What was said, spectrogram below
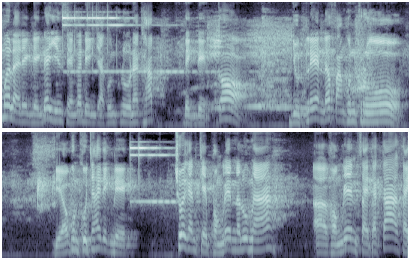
เมื่อไหร่เด็ก ๆ ได้ยินเสียงกระดิ่งจากคุณครูนะครับ เด็กๆก็หยุดเล่นแล้วฟังคุณครู เดี๋ยวคุณครูจะให้เด็ก ๆ ช่วยกันเก็บของเล่นนะลูกนะอของเล่นใส่ตะกร้าใส่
